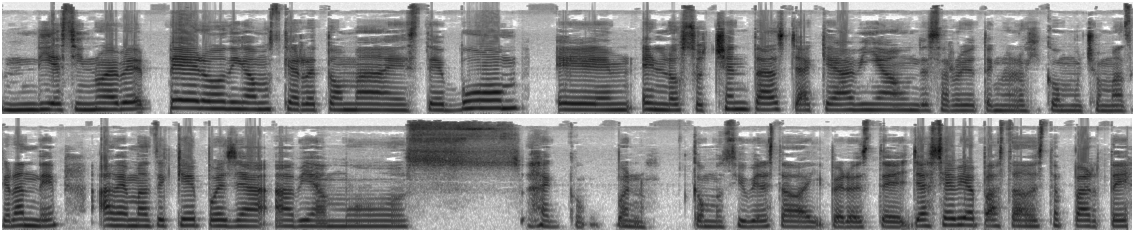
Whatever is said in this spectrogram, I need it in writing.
XIX, pero digamos que retoma este boom en, los 80 ya que había un desarrollo tecnológico mucho más grande, además de que pues ya habíamos, bueno, como si hubiera estado ahí, pero este ya se había pasado esta parte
